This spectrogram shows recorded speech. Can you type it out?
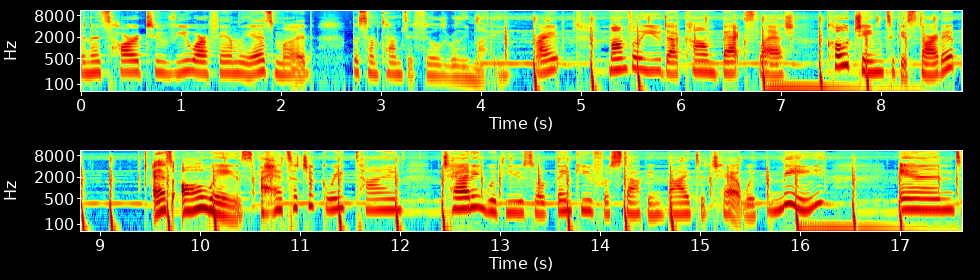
And it's hard to view our family as mud, but sometimes it feels really muddy, right? momfullyyou.com backslash coaching to get started. As always, I had such a great time chatting with you, so thank you for stopping by to chat with me. And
